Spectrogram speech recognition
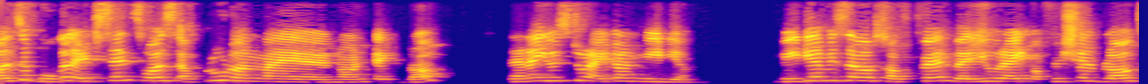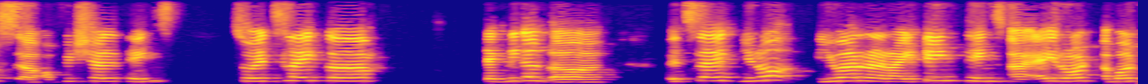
Also, Google AdSense was approved on my non-tech blog. Then I used to write on Medium. Medium is a software where you write official blogs, uh, official things. So it's like technical. Uh, it's like you know you are writing things. I, I wrote about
